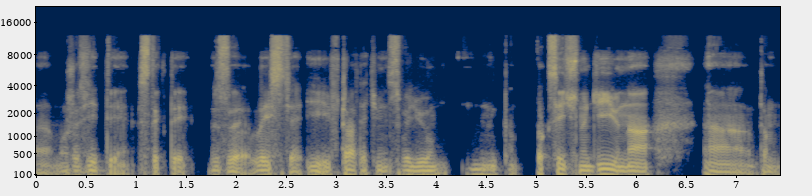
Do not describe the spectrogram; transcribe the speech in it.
е, може зійти, стекти з листя і втратить він свою там, токсичну дію на е, там,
